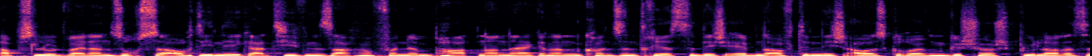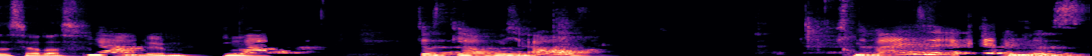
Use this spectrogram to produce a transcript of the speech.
Absolut, weil dann suchst du auch die negativen Sachen von dem Partner, ne? Dann konzentrierst du dich eben auf den nicht ausgeräumten Geschirrspüler. Das ist ja das ja, Problem. Ne? Ja, das glaube ich auch. Das ist eine weise Erkenntnis.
